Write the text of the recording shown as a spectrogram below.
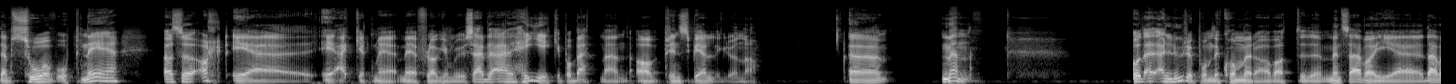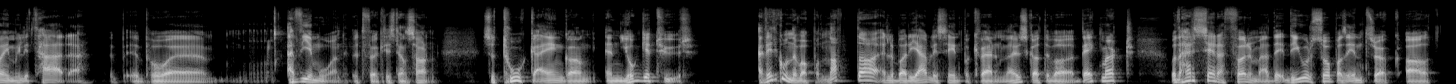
de sover opp ned. Altså, alt er, er ekkelt med, med flaggermus. Jeg, jeg heier ikke på Batman av prinsipielle grunner. Uh, men Og jeg, jeg lurer på om det kommer av at mens jeg var i, da jeg var i militæret på uh, Evjemoen utenfor Kristiansand, så tok jeg en gang en joggetur jeg vet ikke om det var på natta eller bare jævlig sent på kvelden, men jeg husker at det var bekmørkt. Og det her ser jeg for meg. Det, det gjorde såpass inntrykk at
